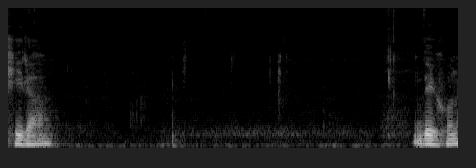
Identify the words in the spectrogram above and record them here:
ঘেরা। দেখুন।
